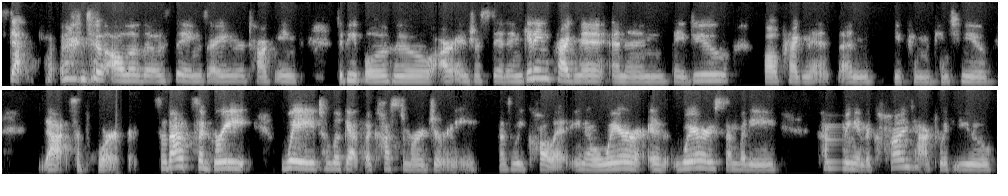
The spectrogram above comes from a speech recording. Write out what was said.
step to all of those things, right? You're talking to people who are interested in getting pregnant and then they do fall pregnant, then you can continue that support. So that's a great way to look at the customer journey, as we call it. You know, where is where is somebody coming into contact with you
